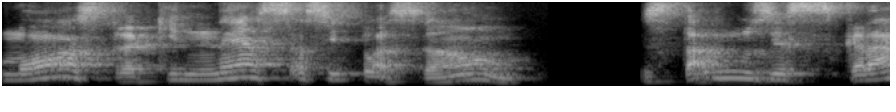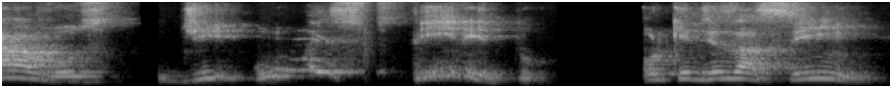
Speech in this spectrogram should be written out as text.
mostra que nessa situação estávamos escravos de um espírito, porque diz assim,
